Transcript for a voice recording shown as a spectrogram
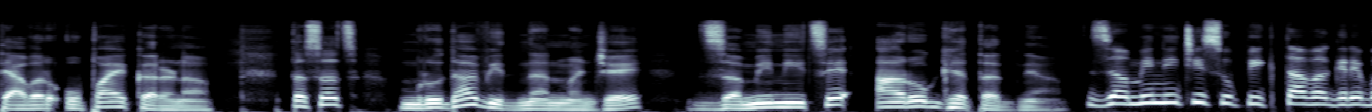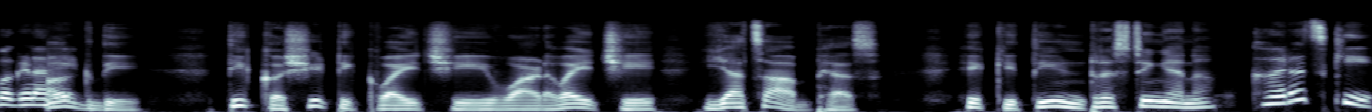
त्यावर उपाय करणं. तसंच मृदा विज्ञान म्हणजे जमिनीचे आरोग्य तज्ज्ञ जमिनीची सुपीकता वगैरे बघणार. अगदी. ती कशी टिकवायची वाढवायची याचा अभ्यास. हे किती इंटरेस्टिंग आहे ना. खरंच की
